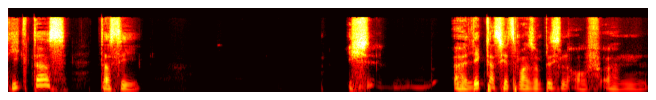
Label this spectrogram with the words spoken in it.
liegt das? Dass sie, ich äh, leg das jetzt mal so ein bisschen auf, ähm,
